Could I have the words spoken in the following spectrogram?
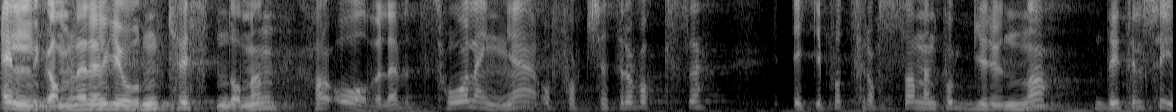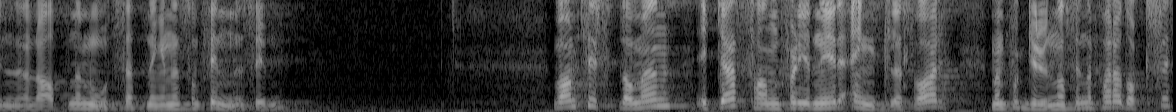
eldgamle religionen, kristendommen, har overlevd så lenge og fortsetter å vokse ikke på tross av, men på grunn av de tilsynelatende motsetningene som finnes i den. Hva om kristendommen ikke er sann fordi den gir enkle svar, men av sine paradokser?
